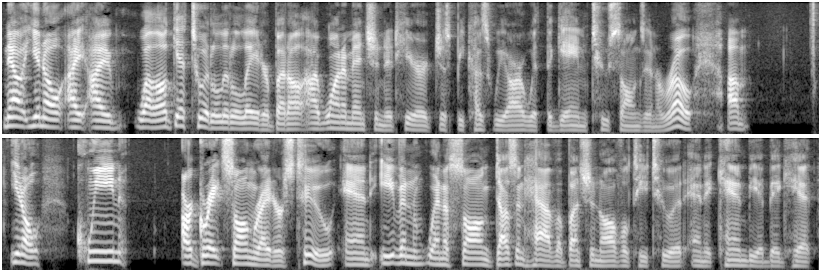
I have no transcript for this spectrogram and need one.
Now you know i i well i'll get to it a little later but I'll, i want to mention it here just because we are with the game two songs in a row. Um you know queen are great songwriters too. And even when a song doesn't have a bunch of novelty to it and it can be a big hit,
